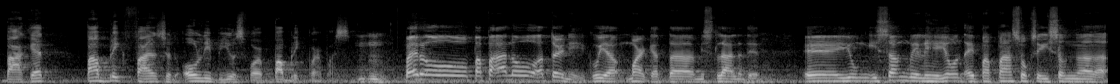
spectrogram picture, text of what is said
Bakit? Public funds should only be used for public purpose. Mm-mm. Pero papaano, attorney, Kuya Mark at uh, Miss Lana din, eh, yung isang relihiyon ay papasok sa isang uh,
